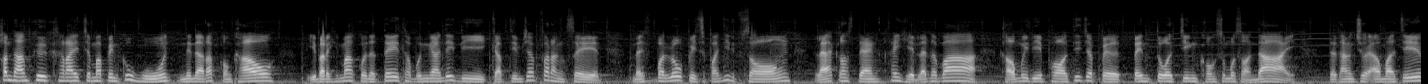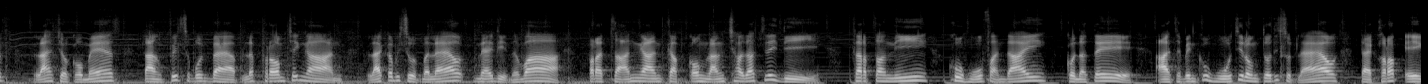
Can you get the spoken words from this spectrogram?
คำถามคือใครจะมาเป็นคู่หูในแนวรับของเขาอิบราฮิมาโกนาเต้ทำผลงานได้ดีกับทีมชาติฝรั่งเศส ในฟุตบอลโลกปี 2022 และก็แสดงให้เห็นแล้วนะว่า เขาไม่ดีพอที่จะเปิดเป็นตัวจริงของสโมสรได้ แต่ทางโจเอลมาจิฟและโจโกเมส ต่างฟิตสมบูรณ์แบบและพร้อมใช้งาน และก็พิสูจน์มาแล้วในอดีตนะว่า ประสานงานกับกองหลังชาวดัตช์ได้ดี สำหรับตอนนี้คู่หูฝันไดค์โกนาเต้อาจจะเป็นคู่หูที่ลงตัวที่สุดแล้ว แต่ครอปเอง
